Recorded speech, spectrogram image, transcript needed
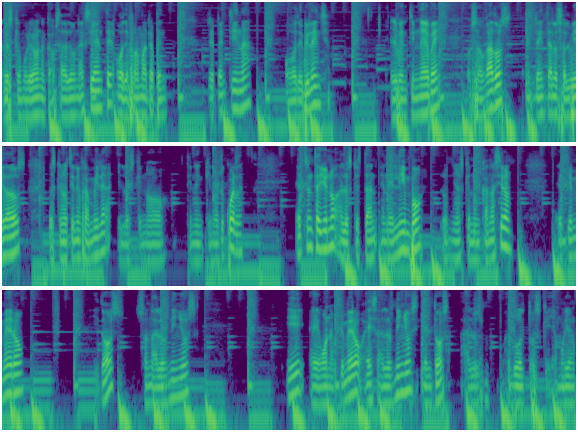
a los que murieron a causa de un accidente o de forma repentina o de violencia. El 29 los ahogados, el 30 los olvidados, los que no tienen familia y los que no tienen quien los recuerde. El 31 a los que están en el limbo, los niños que nunca nacieron. El primero y dos son a los niños. Y eh, bueno, el primero es a los niños y el dos a los adultos que ya murieron.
